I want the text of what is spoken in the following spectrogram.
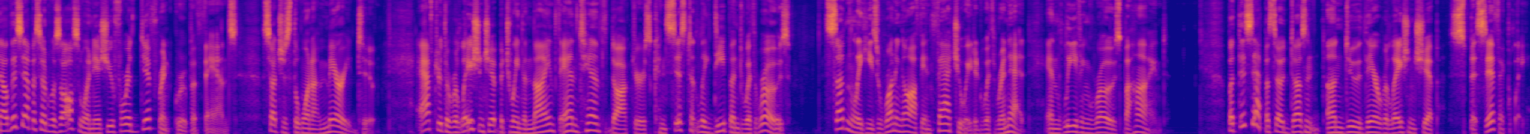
Now, this episode was also an issue for a different group of fans, such as the one I'm married to. After the relationship between the ninth and tenth Doctors consistently deepened with Rose, suddenly he's running off infatuated with Reinette and leaving Rose behind. But this episode doesn't undo their relationship specifically.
